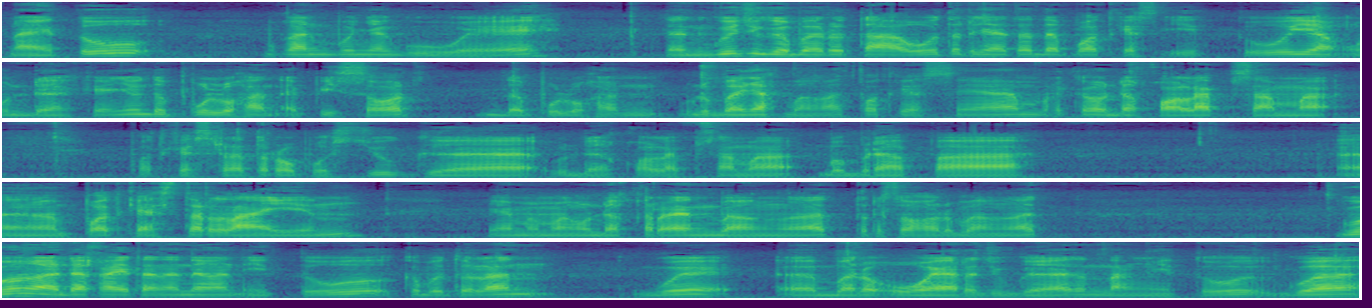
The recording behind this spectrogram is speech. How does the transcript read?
Nah, itu bukan punya gue, dan gue juga baru tahu ternyata ada podcast itu yang udah kayaknya udah puluhan episode udah puluhan udah banyak banget podcastnya. Mereka udah collab sama podcast Retropus juga udah collab sama beberapa uh, podcaster lain yang memang udah keren banget tersohor banget. Gue nggak ada kaitannya dengan itu. Kebetulan gue uh, baru aware juga tentang itu. Gue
